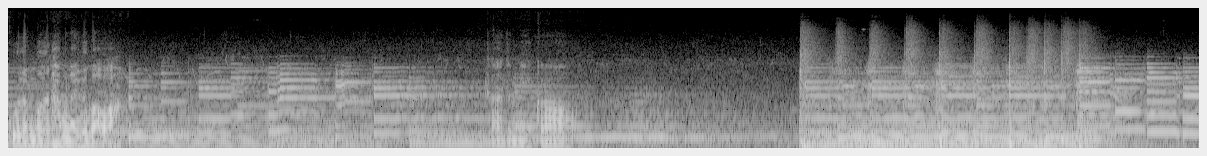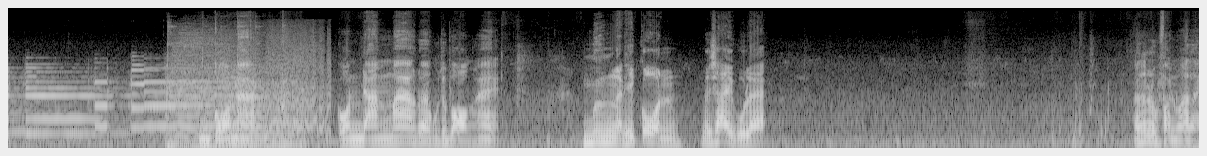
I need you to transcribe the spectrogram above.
กูละเมอทำอะไรหรือเปล่าวะ ถ้าจะมีก็ มึงกรอะกรดังมากด้วยกูจะบอกให้ มึงอะที่โกนไม่ใช่กูแล้ว แล้วสรุปฝันว่าอะไร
